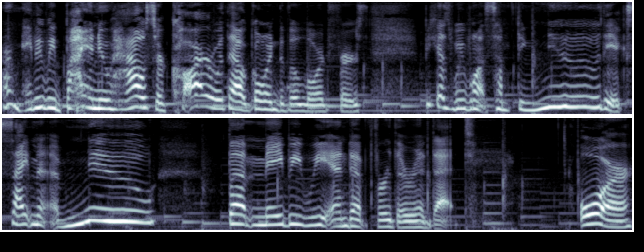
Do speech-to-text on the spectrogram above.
Or maybe we buy a new house or car without going to the Lord first because we want something new, the excitement of new, but maybe we end up further in debt. Or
